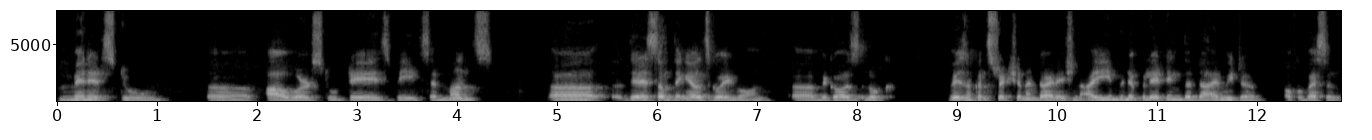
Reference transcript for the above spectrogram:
minutes to uh, hours to days, weeks, and months, there is something else going on because look, vasoconstriction and dilation, i.e., manipulating the diameter of a vessel,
